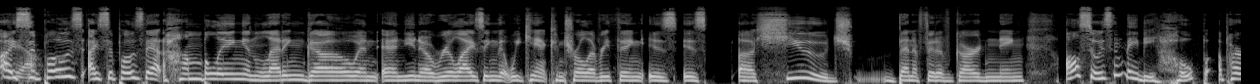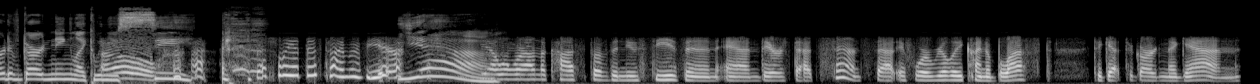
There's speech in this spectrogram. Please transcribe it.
I yeah. suppose I suppose that humbling and letting go and and you know realizing that we can't control everything is is a huge benefit of gardening. Also, isn't maybe hope a part of gardening? Like when oh, you see, especially at this time of year. Yeah. Yeah, when we're on the cusp of the new season, and there's that sense that if we're really kind of blessed to get to garden again,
